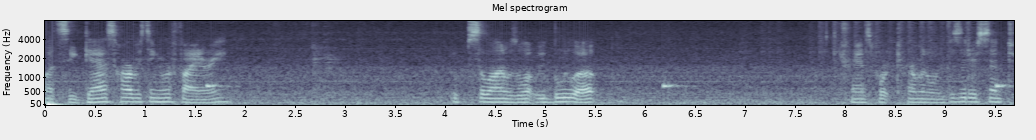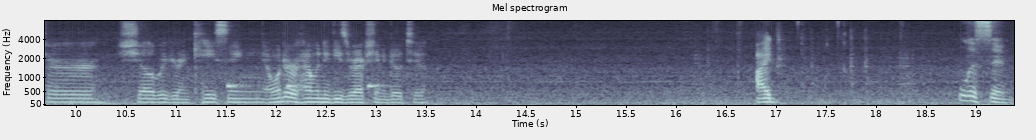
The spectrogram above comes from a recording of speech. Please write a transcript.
Let's see, gas harvesting refinery. Upsilon was what we blew up. Transport terminal and visitor center, shell rigger and casing. I wonder how many of these are actually going to go to. I listen.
